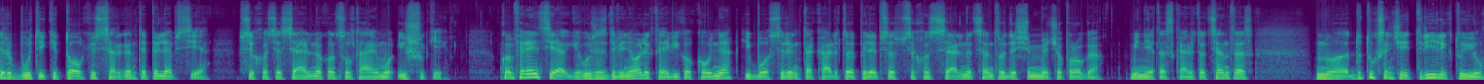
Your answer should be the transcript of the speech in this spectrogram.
ir būti kitokiu sergant epilepsiją - psichosocialinio konsultavimo iššūkiai. Konferencija gegužės 19 vyko Kaune, ji buvo surinkta Karito epilepsijos psichosocialinio centro dešimtmečio proga. Minėtas Karito centras nuo 2013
